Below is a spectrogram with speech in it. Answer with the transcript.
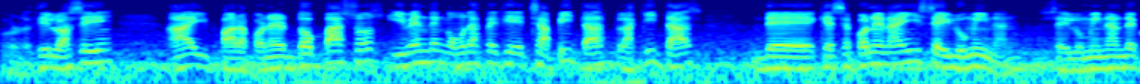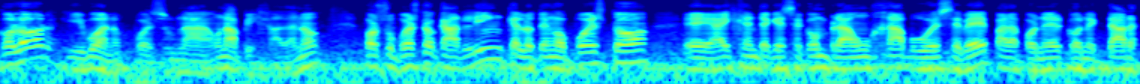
por decirlo así, hay para poner dos vasos y venden como una especie de chapitas, plaquitas, de, que se ponen ahí se iluminan. Se iluminan de color y bueno, pues una, pijada, ¿no? Por supuesto, Carlin, que lo tengo puesto. Eh, hay gente que se compra un hub USB para poner conectar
